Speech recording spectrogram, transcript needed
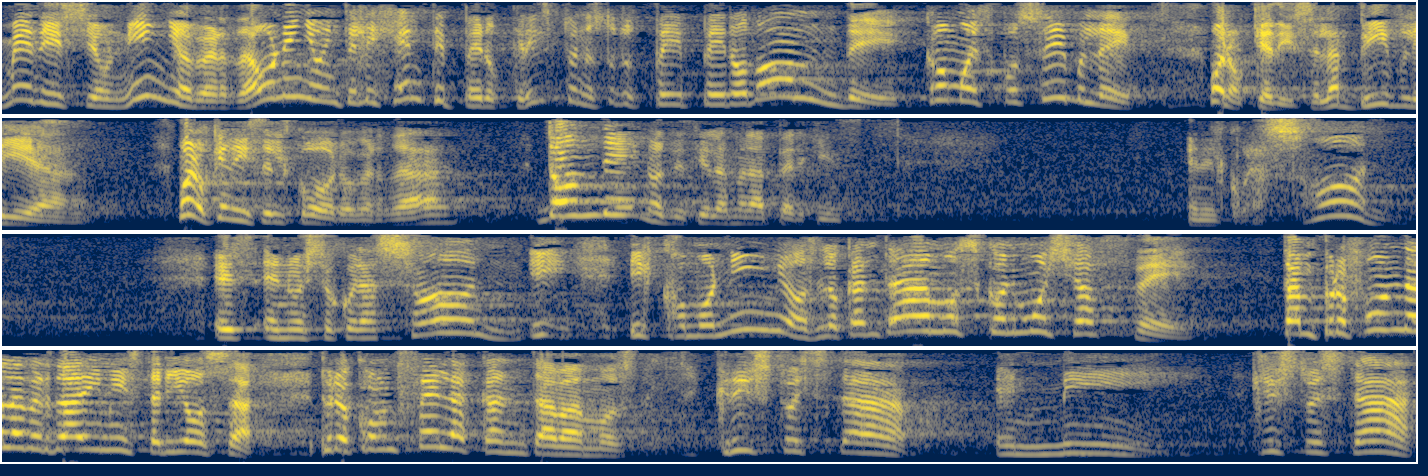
Me dice un niño, ¿verdad? Un niño inteligente, pero Cristo en nosotros. ¿Pero dónde? ¿Cómo es posible? Bueno, ¿qué dice la Biblia? Bueno, ¿qué dice el coro, verdad? ¿Dónde? Nos decía la hermana Perkins. En el corazón es en nuestro corazón. Y, como niños lo cantamos con mucha fe. Tan profunda la verdad y misteriosa. Pero con fe la cantábamos. Cristo está en mí. Cristo está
